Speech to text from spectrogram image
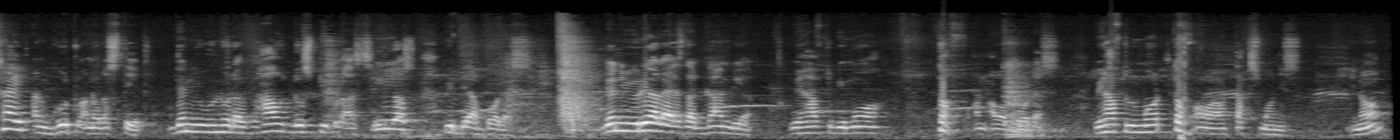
Try it and go to another state. Then you will know that how those people are serious with their borders. Then you realize that Gambia, we have to be more tough on our borders. We have to be more tough on our tax monies, you know.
